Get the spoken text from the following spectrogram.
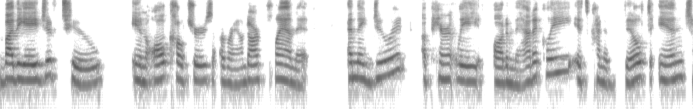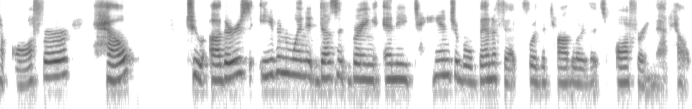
by the age of two in all cultures around our planet. And they do it apparently automatically. It's kind of built in to offer help to others, even when it doesn't bring any tangible benefit for the toddler that's offering that help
